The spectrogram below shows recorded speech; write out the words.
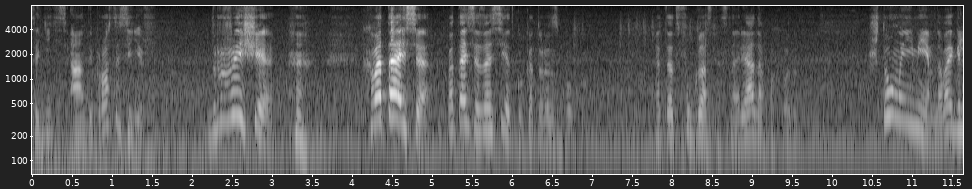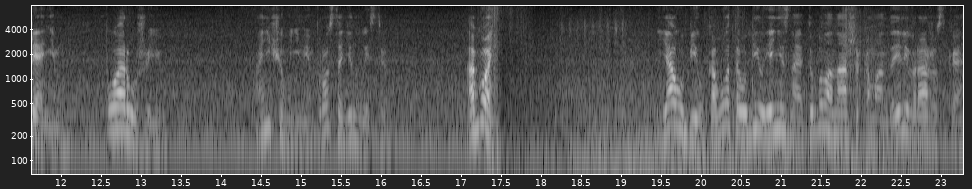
Садитесь. А, ты просто сидишь? Дружище! Хватайся! Хватайся за сетку, которая сбоку. Это от фугасных снарядов, походу. Что мы имеем? Давай глянем. По оружию. А ничего мы не имеем. Просто один выстрел. Огонь! Я убил. Кого-то убил. Я не знаю, то была наша команда или вражеская.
